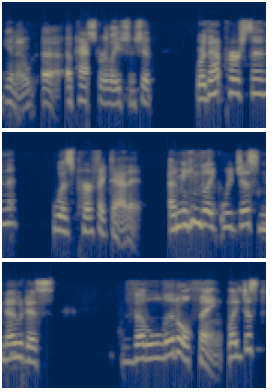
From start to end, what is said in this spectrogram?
you know, a, a past relationship where that person was perfect at it. I mean, like we just notice the little thing, like just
